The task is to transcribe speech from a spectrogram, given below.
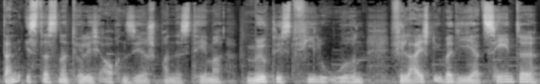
dann ist das natürlich auch ein sehr spannendes Thema. Möglichst viele Uhren, vielleicht über die Jahrzehnte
